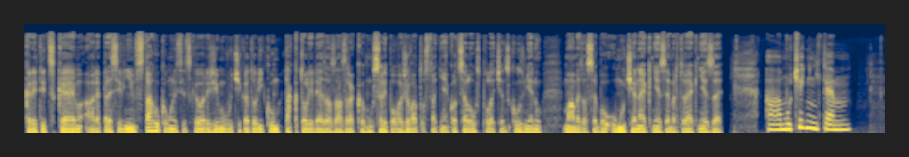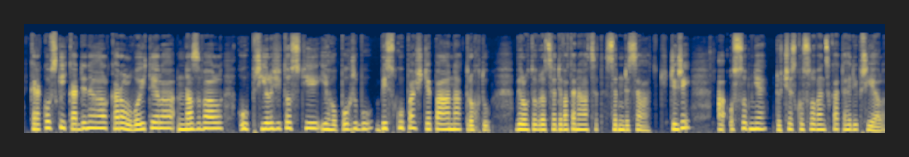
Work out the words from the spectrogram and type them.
kritickém a represivním vztahu komunistického režimu vůči katolíkům, tak to lidé za zázrak museli považovat ostatně jako celou společenskou změnu. Máme za sebou umučené kněze, mrtvé kněze. A mučedníkem Krakovský kardinál Karol Vojtila nazval u příležitosti jeho pohřbu biskupa Štěpána Trochtu. Bylo to v roce 1974 a osobně do Československa tehdy přijel.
